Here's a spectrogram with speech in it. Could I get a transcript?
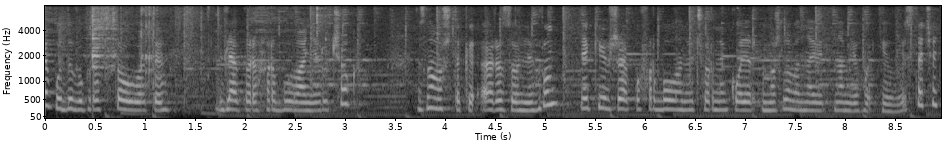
Я буду використовувати для перефарбування ручок знову ж таки аерозольний ґрунт, який вже пофарбований у чорний колір, і можливо навіть нам його і вистачить.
